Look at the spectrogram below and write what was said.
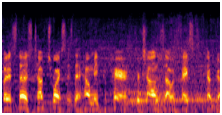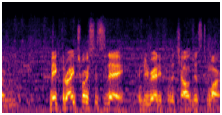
but it's those tough choices that help me prepare for challenges I would face as a cup driver. Make the right choices today and be ready for the challenges tomorrow.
